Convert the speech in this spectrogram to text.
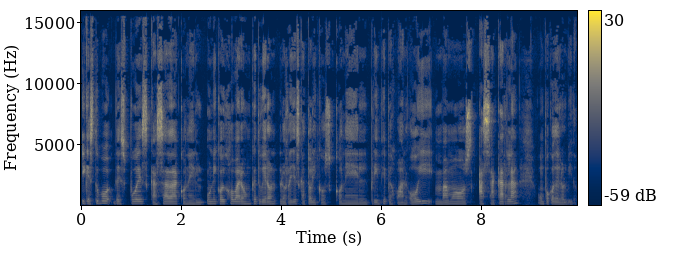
y que estuvo después casada con el único hijo varón que tuvieron los reyes católicos, con el príncipe Juan. Hoy vamos a sacarla un poco del olvido.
